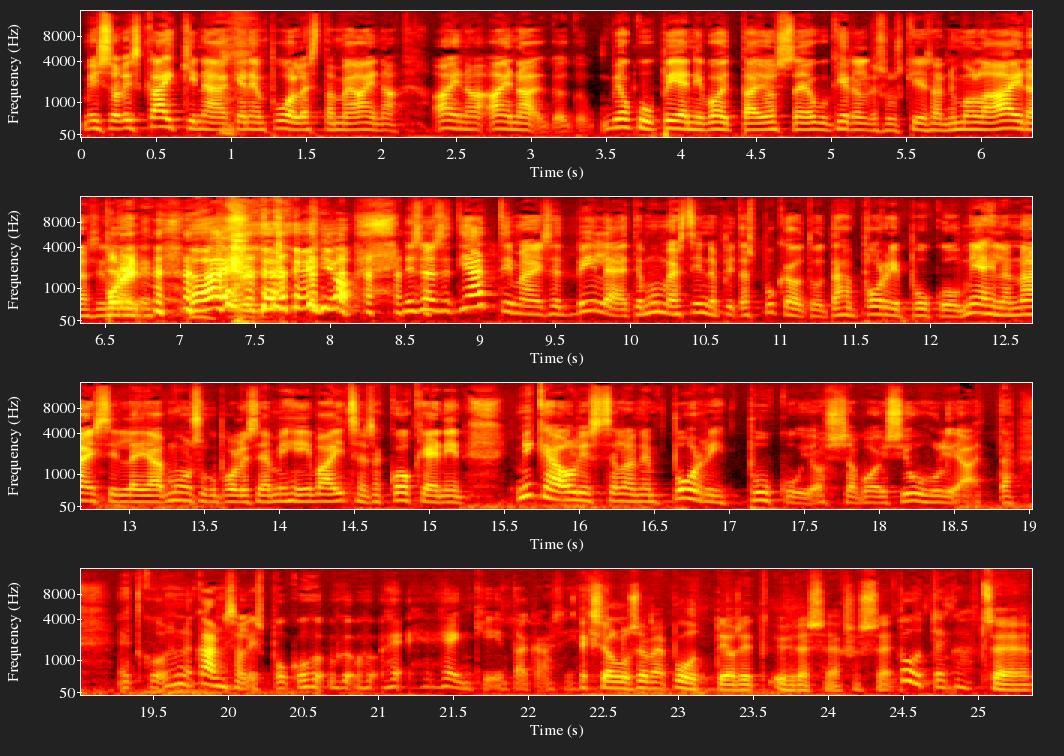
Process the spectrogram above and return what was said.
missä olisi kaikki nämä, kenen puolesta me aina, aina, aina, joku pieni voittaa jossain joku kirjallisuuskisa, niin me ollaan aina sillä Pori. niin, joo, niin sellaiset jättimäiset bileet, ja mun mielestä sinne pitäisi pukeutua tähän poripukuun, miehille, naisille ja muun sukupuolisia, mihin vaan itsensä kokee, niin mikä olisi sellainen poripuku, jossa voisi juhlia, että, että kun kansallispuku he, henkiin takaisin. Eikö se ollut se, me puhuttiin jo sit yhdessä jaksossa, se, Puhutteko? se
